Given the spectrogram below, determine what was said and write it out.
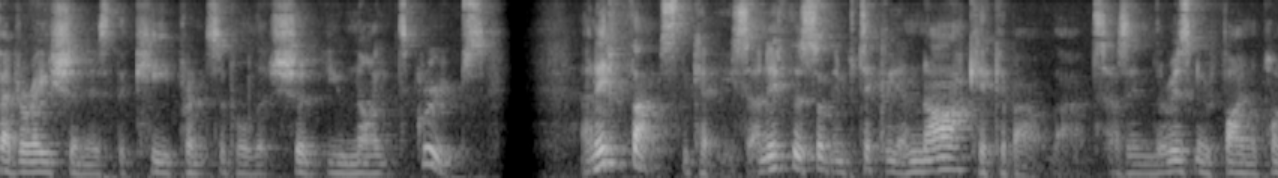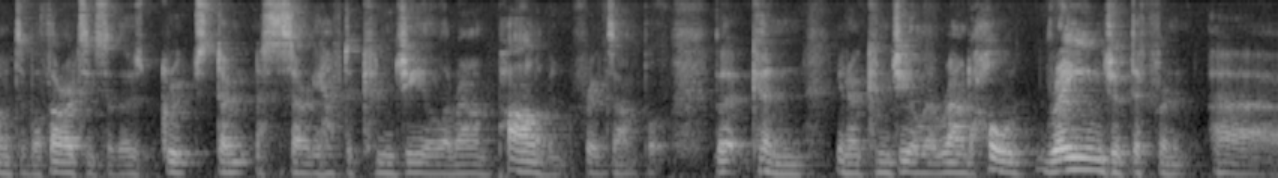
federation is the key principle that should unite groups. And if that's the case, and if there's something particularly anarchic about that, as in there is no final point of authority, so those groups don't necessarily have to congeal around Parliament, for example, but can you know congeal around a whole range of different uh,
